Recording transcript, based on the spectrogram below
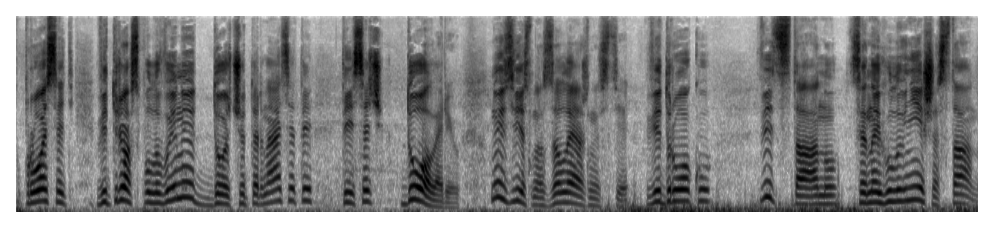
е, просять від 3,5 до 14 тисяч доларів. Ну і звісно, в залежності від року, від стану, це найголовніше стану.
